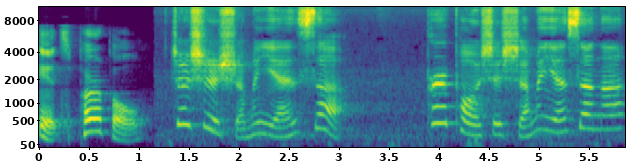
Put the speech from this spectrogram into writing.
It's purple. 这是什么颜色？Purple 是什么颜色呢？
